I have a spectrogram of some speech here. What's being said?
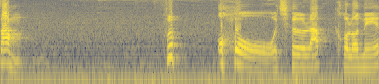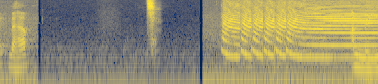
ซ้ำ ฟึบโอ้โห เชอร์รับโคโลเนตนะครับ อันนี้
